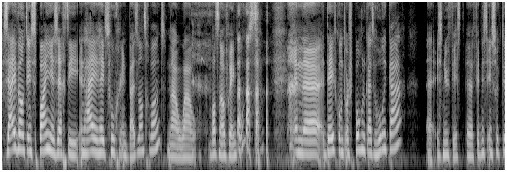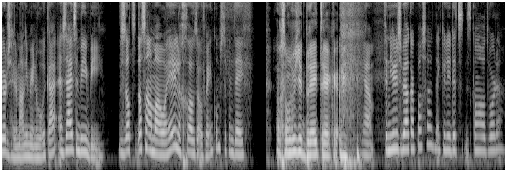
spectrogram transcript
Zij woont in Spanje, zegt hij. En hij heeft vroeger in het buitenland gewoond. Nou, wauw. Wat een overeenkomst. en eh, Dave komt oorspronkelijk uit de horeca. Eh, is nu fit, eh, fitnessinstructeur, dus helemaal niet meer in de horeca. En zij heeft een B&B. Dus dat, dat zijn allemaal hele grote overeenkomsten, vindt Dave. ach, soms moet je het breed trekken. Ja. Vinden jullie ze bij elkaar passen? Denken jullie, dit, dit kan wel wat worden?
